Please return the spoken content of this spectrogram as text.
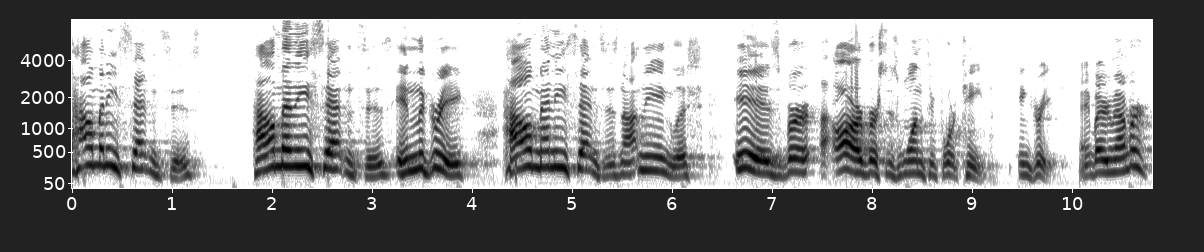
how many sentences, how many sentences in the Greek, how many sentences, not in the English, is ver, are verses 1 through 14 in Greek? Anybody remember?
